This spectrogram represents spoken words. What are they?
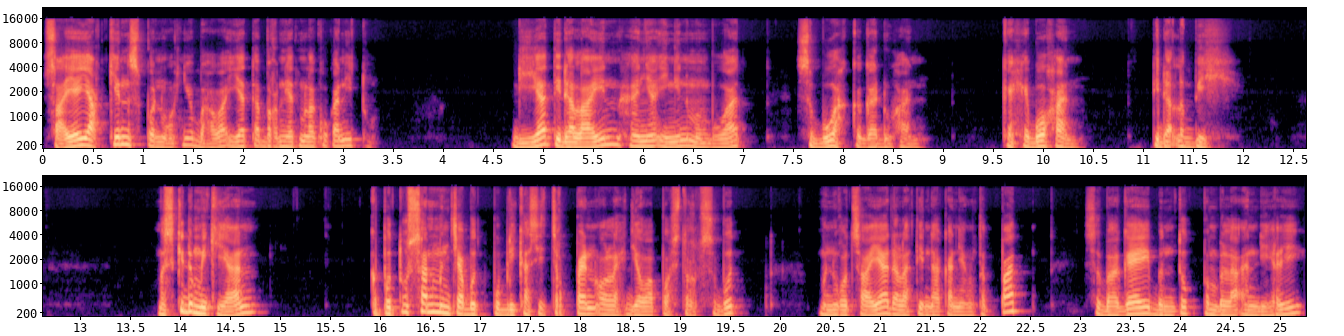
Saya yakin sepenuhnya bahwa ia tak berniat melakukan itu. Dia tidak lain hanya ingin membuat sebuah kegaduhan, kehebohan, tidak lebih. Meski demikian, keputusan mencabut publikasi cerpen oleh Jawa Pos tersebut menurut saya adalah tindakan yang tepat sebagai bentuk pembelaan diri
